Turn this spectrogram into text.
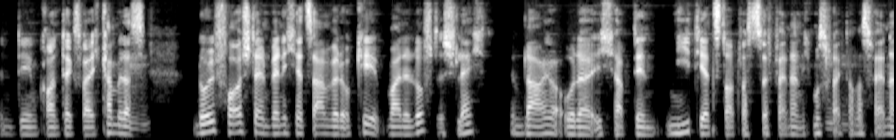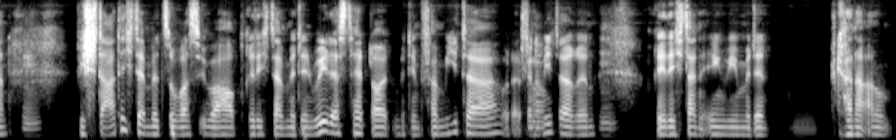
in dem Kontext? Weil ich kann mir das mhm. null vorstellen, wenn ich jetzt sagen würde, okay, meine Luft ist schlecht, im Lager oder ich habe den Need, jetzt dort was zu verändern, ich muss vielleicht mhm. noch was verändern. Mhm. Wie starte ich denn mit sowas überhaupt? Rede ich dann mit den Real Estate-Leuten, mit dem Vermieter oder genau. Vermieterin? Mhm. Rede ich dann irgendwie mit den, keine Ahnung,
